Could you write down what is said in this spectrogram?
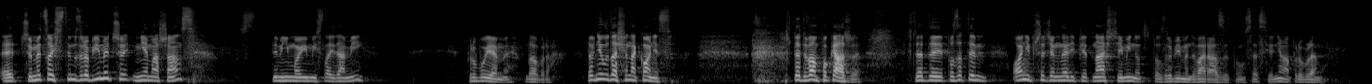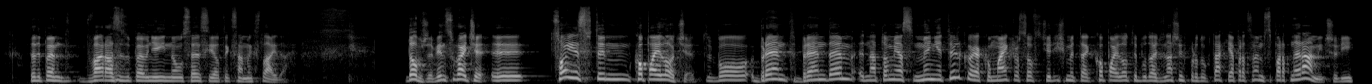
E, Czy my coś z tym zrobimy, czy nie ma szans z tymi moimi slajdami? Próbujemy, dobra. Pewnie uda się na koniec. Wtedy wam pokażę. Wtedy, poza tym, oni przeciągnęli 15 minut, to zrobimy dwa razy tą sesję, nie ma problemu. Wtedy powiem dwa razy zupełnie inną sesję o tych samych slajdach. Dobrze, więc słuchajcie, y, co jest w tym copilocie? Bo brand brandem, natomiast my nie tylko jako Microsoft chcieliśmy te copiloty budować w naszych produktach, ja pracowałem z partnerami, czyli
